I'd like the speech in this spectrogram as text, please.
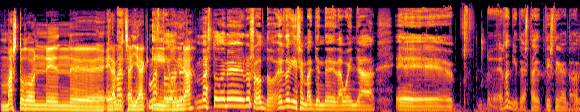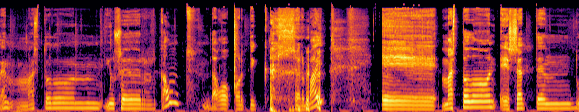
mastodonen eh, erabiltzaileak Ma- igo Mastodon- dira, Mastodon oso ondo. Ez dakit zenbat jende dauen ja... Eh, ez dakit estatistikak dago, eh? Mastodon user count dago hortik zerbait. Eh, Mastodon esaten du...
